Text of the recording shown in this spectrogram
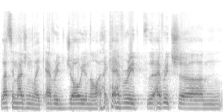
let's imagine like average Joe, you know, like average, average um,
